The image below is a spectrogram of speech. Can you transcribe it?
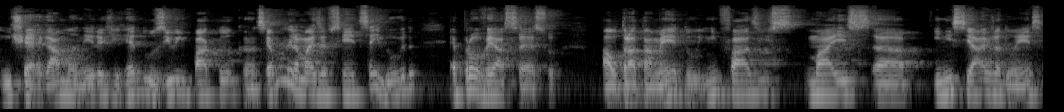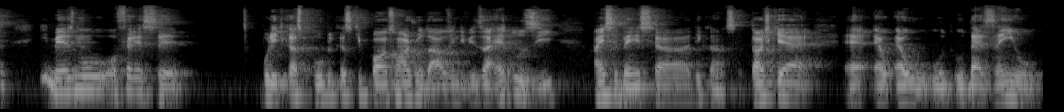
enxergar maneiras de reduzir o impacto do câncer. A maneira mais eficiente, sem dúvida, é prover acesso ao tratamento em fases mais uh, iniciais da doença e mesmo oferecer políticas públicas que possam ajudar os indivíduos a reduzir a incidência de câncer. Então, acho que é, é, é, é o, o, desenho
